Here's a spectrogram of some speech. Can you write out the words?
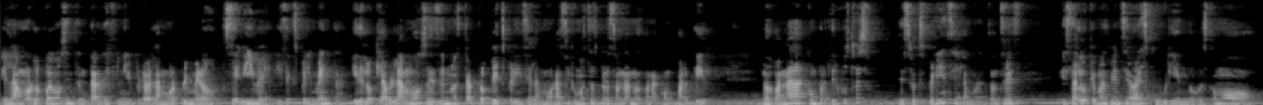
el amor lo podemos intentar definir, pero el amor primero se vive y se experimenta. Y de lo que hablamos es de nuestra propia experiencia del amor. Así como estas personas nos van a compartir, nos van a compartir justo eso, de su experiencia del amor. Entonces, es algo que más bien se va descubriendo. Es como...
